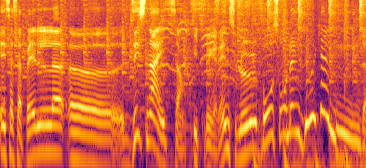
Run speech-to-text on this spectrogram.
et ça s'appelle euh, This Night. It Dance, le bon son dance du week-end.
